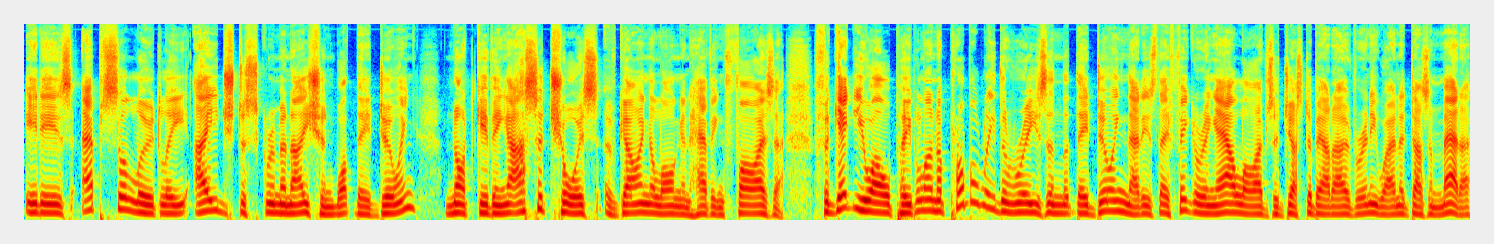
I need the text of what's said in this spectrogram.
it is absolutely age discrimination what they're doing, not giving us a choice of going along and having Pfizer. Forget you old people, and probably the reason that they're doing that is they're figuring our lives are just about over anyway, and it doesn't matter.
